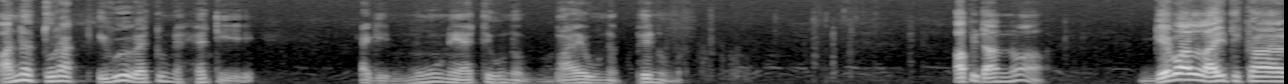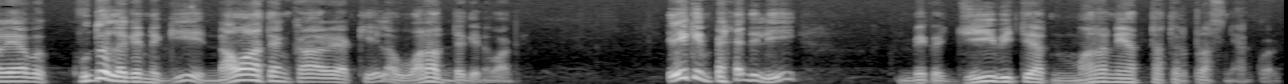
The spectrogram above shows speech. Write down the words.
අනතුරක් ඉව වැටුන හැටියේ ඇගේ මූණේ ඇති වුණ බය වුණ පෙනුම. අපි දන්නවා ගෙවල් අයිතිකාරයව කුදලගෙන ගියේ නවාතැන්කාරයක් කියලා වරද්දගෙන වගේ. ඒකෙන් පැහැදිලි මේක ජීවිතයත් මරණයත් අතර ප්‍රශ්නයක් වගේ.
